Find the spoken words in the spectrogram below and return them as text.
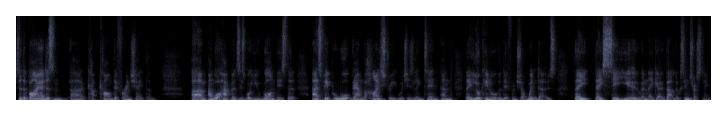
So the buyer doesn't uh, can't differentiate them. Um, and what happens is what you want is that as people walk down the high street, which is LinkedIn, and they look in all the different shop windows, they they see you and they go, that looks interesting.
